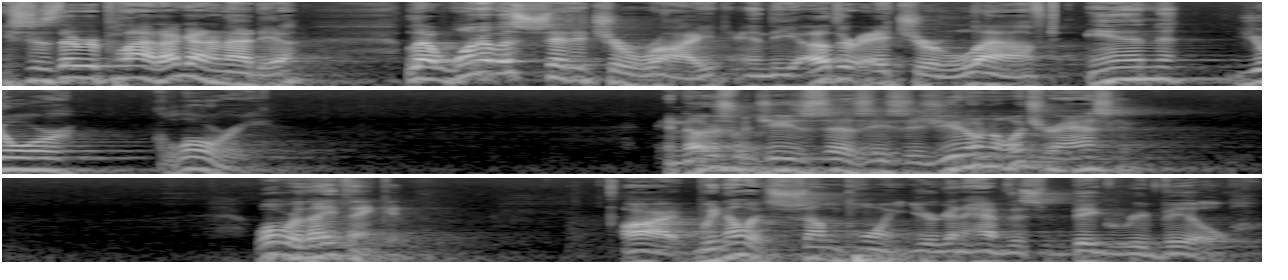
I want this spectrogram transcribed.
He says, They replied, I got an idea. Let one of us sit at your right and the other at your left in your glory. And notice what Jesus says. He says, You don't know what you're asking. What were they thinking? All right, we know at some point you're going to have this big reveal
